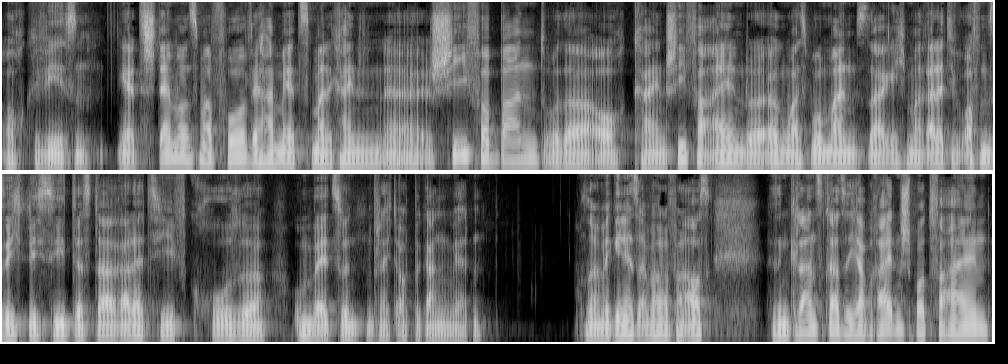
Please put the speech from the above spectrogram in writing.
auch gewesen. Jetzt stellen wir uns mal vor, wir haben jetzt mal keinen äh, Skiverband oder auch keinen Skiverein oder irgendwas, wo man, sage ich mal, relativ offensichtlich sieht, dass da relativ große Umweltsünden vielleicht auch begangen werden. Sondern wir gehen jetzt einfach davon aus, wir sind ein ganz klassischer Breitensportverein,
